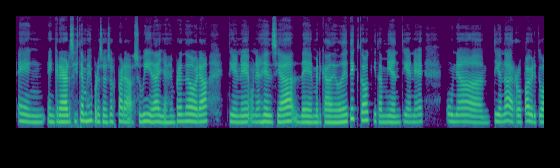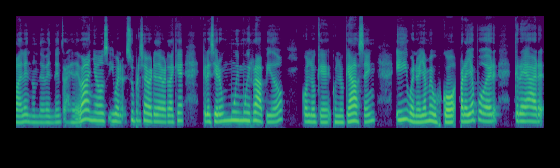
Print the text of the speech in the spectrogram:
en, en, crear sistemas y procesos para su vida. Ella es emprendedora, tiene una agencia de mercadeo de TikTok y también tiene una tienda de ropa virtual en donde venden trajes de baños y bueno, súper chévere, de verdad que crecieron muy, muy rápido con lo que, con lo que hacen. Y bueno, ella me buscó para ella poder crear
